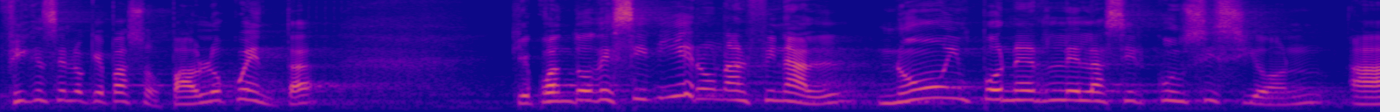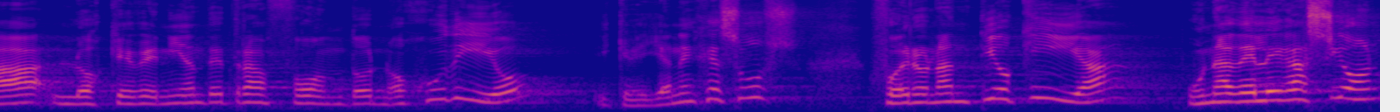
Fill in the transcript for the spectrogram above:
Fíjense lo que pasó. Pablo cuenta que cuando decidieron al final no imponerle la circuncisión a los que venían de trasfondo no judío y creían en Jesús, fueron a Antioquía, una delegación,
